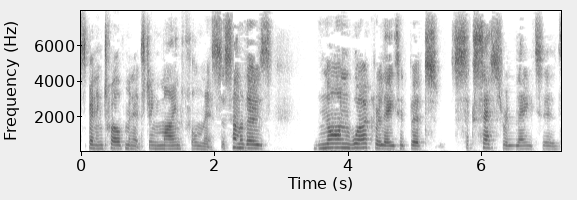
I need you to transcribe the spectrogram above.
spending 12 minutes doing mindfulness? So some of those non-work related but success related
